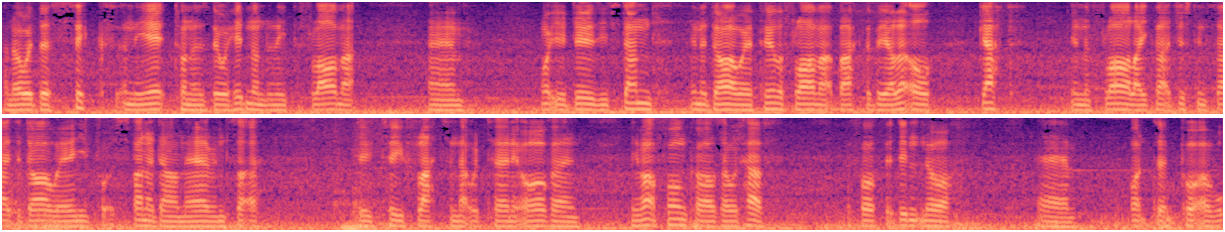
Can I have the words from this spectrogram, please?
I know with the six and the eight tonners they were hidden underneath the floor mat um, what you'd do is you'd stand in the doorway peel the floor mat back there'd be a little gap in the floor like that just inside the doorway and you'd put a spanner down there and sort of do two flats and that would turn it over and the amount of phone calls I would have the folk that didn't know um, want to put a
